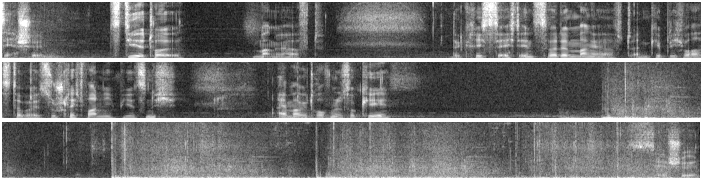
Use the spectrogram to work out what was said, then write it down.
Sehr schön. Stil toll. Mangelhaft. Da kriegst du echt ins zweite mangelhaft. Angeblich war es dabei. So schlecht waren die jetzt nicht. Einmal getroffen ist okay. Sehr schön.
